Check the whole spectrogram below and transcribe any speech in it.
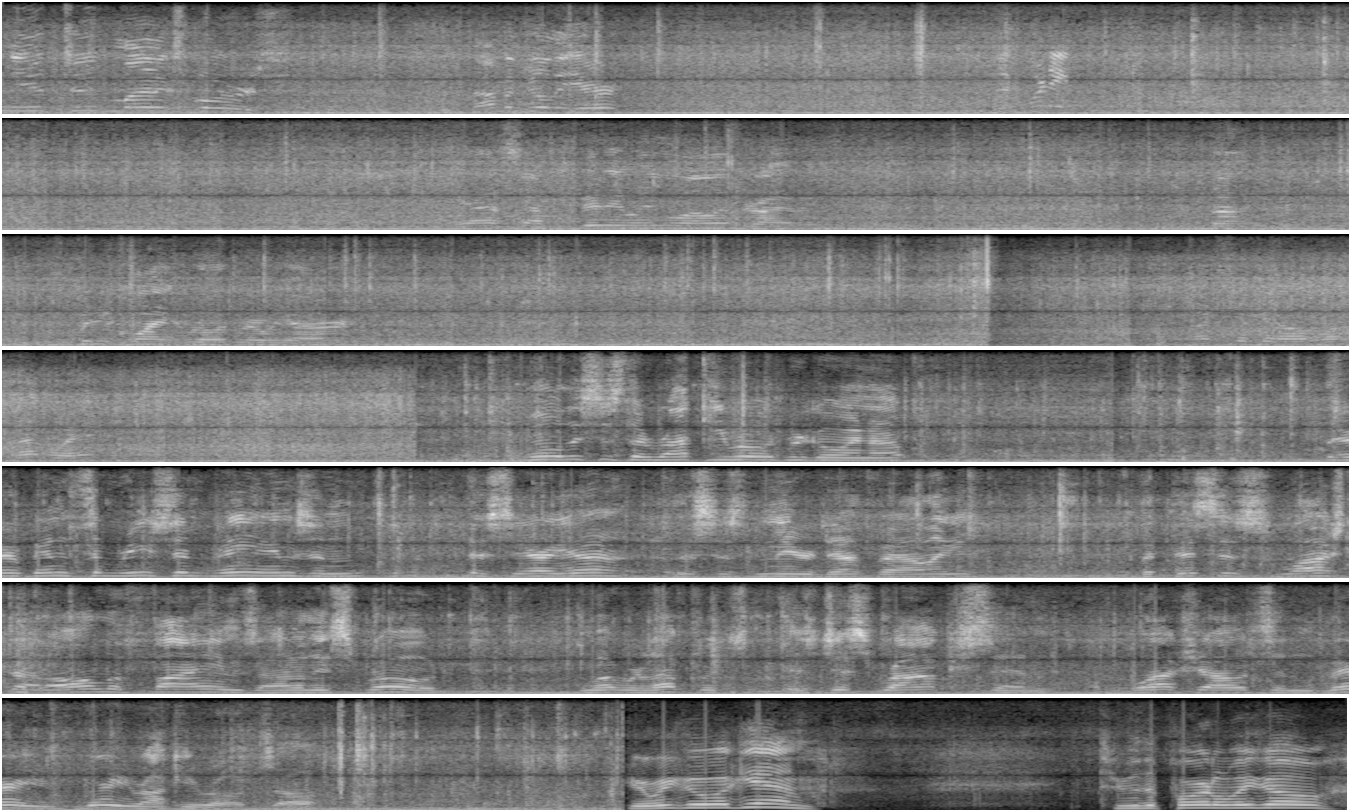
morning, YouTube Mine Explorers. Tom and Julie here. Good morning. Yes, I'm videoing while I'm driving. But it's a pretty quiet road where we are. That's looking out that way. Well, this is the rocky road we're going up. There have been some recent rains in this area. This is near Death Valley. But this has washed out all the fines out of this road. And what we're left with is just rocks and washouts and very, very rocky road. So here we go again. Through the portal we go.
